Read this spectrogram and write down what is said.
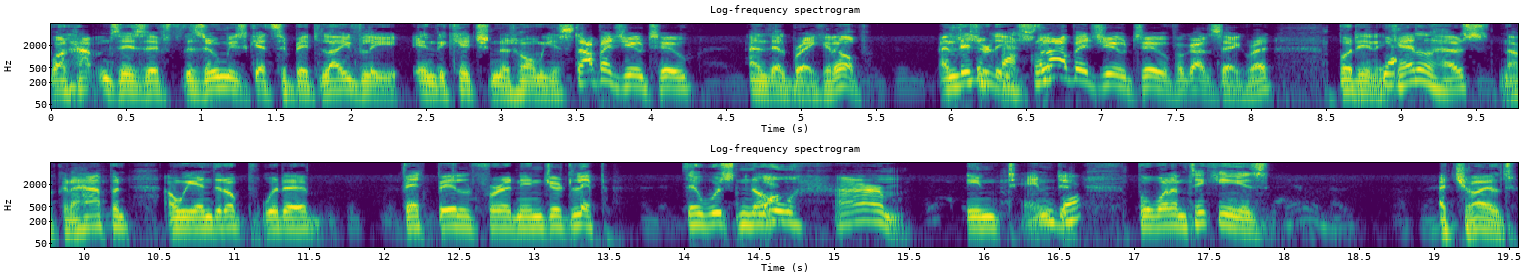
what happens is, if the zoomies gets a bit lively in the kitchen at home, you stop at you two, and they'll break it up. And literally, Exactly. stop it, you two, for God's sake, right? But in a Yeah. kennel house, not going to happen. And we ended up with a vet bill for an injured lip. There was no harm intended. But what I'm thinking is, a child,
